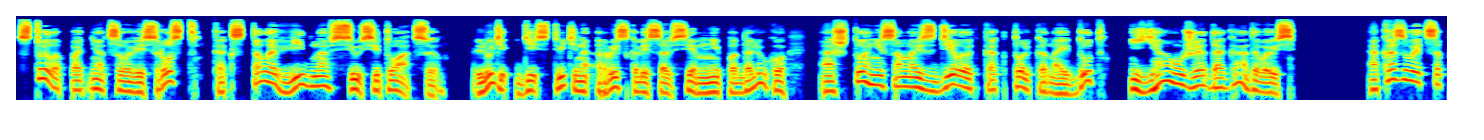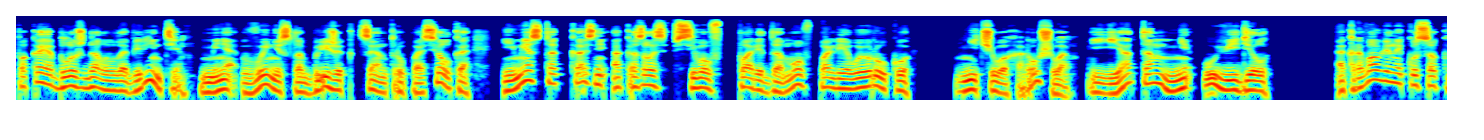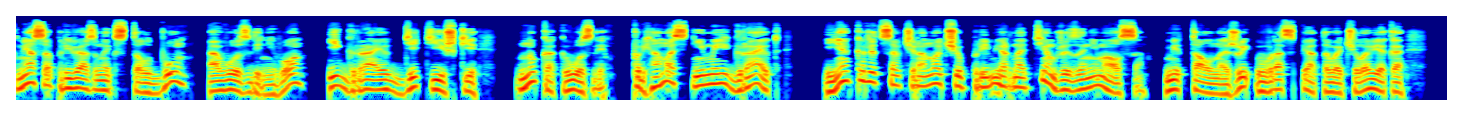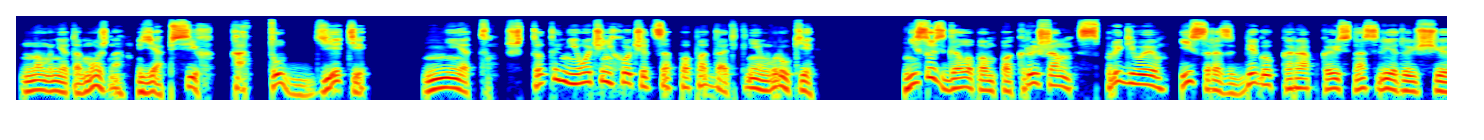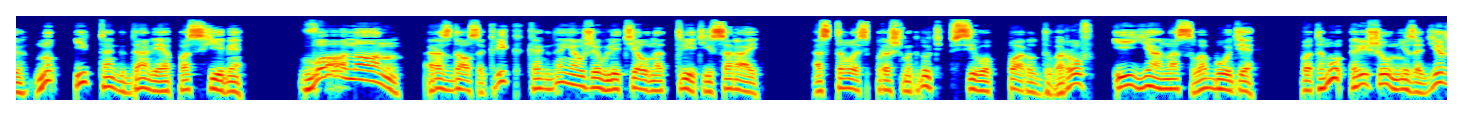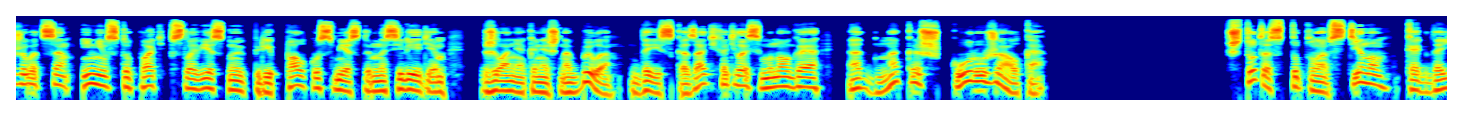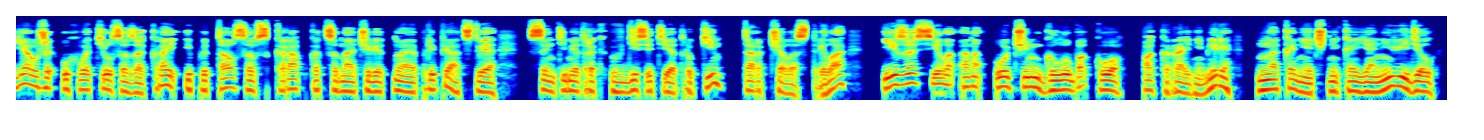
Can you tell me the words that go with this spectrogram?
Стоило подняться во весь рост, как стало видно всю ситуацию. Люди действительно рыскали совсем неподалеку, а что они со мной сделают, как только найдут, я уже догадываюсь. Оказывается, пока я блуждал в лабиринте, меня вынесло ближе к центру поселка, и место казни оказалось всего в паре домов по левую руку. Ничего хорошего я там не увидел. Окровавленный кусок мяса, привязанный к столбу, а возле него играют детишки. Ну как возле? Прямо с ним и играют. Я, кажется, вчера ночью примерно тем же занимался. Метал ножи в распятого человека. Но мне-то можно, я псих. А тут дети. Нет, что-то не очень хочется попадать к ним в руки. Несусь галопом по крышам, спрыгиваю и с разбегу карабкаюсь на следующую, ну и так далее по схеме. «Вон он!» – раздался крик, когда я уже влетел на третий сарай. Оставалось прошмыгнуть всего пару дворов, и я на свободе. Потому решил не задерживаться и не вступать в словесную перепалку с местным населением. Желание, конечно, было, да и сказать хотелось многое, однако шкуру жалко. Что-то стукнуло в стену, когда я уже ухватился за край и пытался вскарабкаться на очередное препятствие. Сантиметрах в десяти от руки торчала стрела, и засела она очень глубоко, по крайней мере, наконечника я не видел.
